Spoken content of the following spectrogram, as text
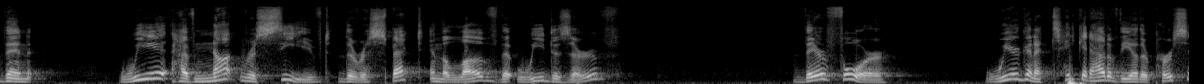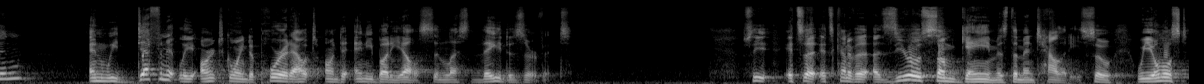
then we have not received the respect and the love that we deserve Therefore, we're going to take it out of the other person, and we definitely aren't going to pour it out onto anybody else unless they deserve it. See, it's, a, it's kind of a, a zero sum game, is the mentality. So we almost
